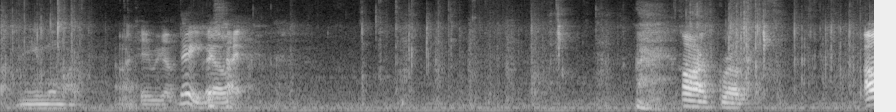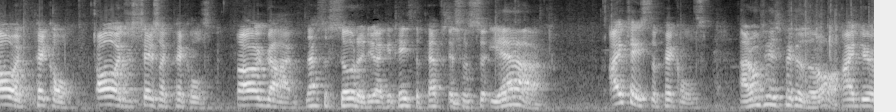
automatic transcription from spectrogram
I Need one more. Okay, here we go. There you Let's go. try it. Oh, it's gross. Oh, it's pickle. Oh, it just tastes like pickles. Oh god. That's a soda, dude. I can taste the Pepsi. It's a s- yeah. I taste the pickles. I don't taste pickles at all. I do.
